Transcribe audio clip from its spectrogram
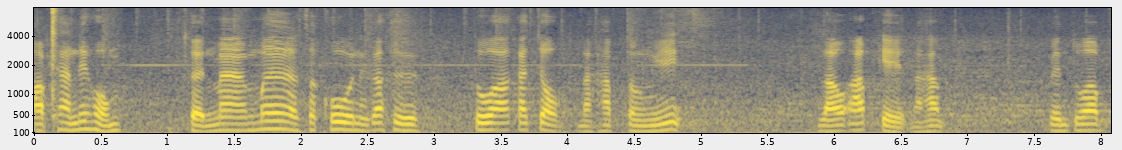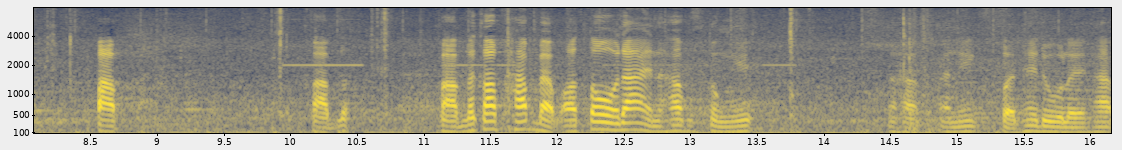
ออปชันที่ผมเกิดมาเมื่อสักครู่หนึงก็คือตัวกระจกนะครับ ตรงนี้เราอัปเกรดนะครับ เป็นตัวปรับปรับปรับแล้วก็พับแบบออโต้ได้นะครับ ตรงนี้นะครับ อันนี้เปิดให้ดูเลยครับ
